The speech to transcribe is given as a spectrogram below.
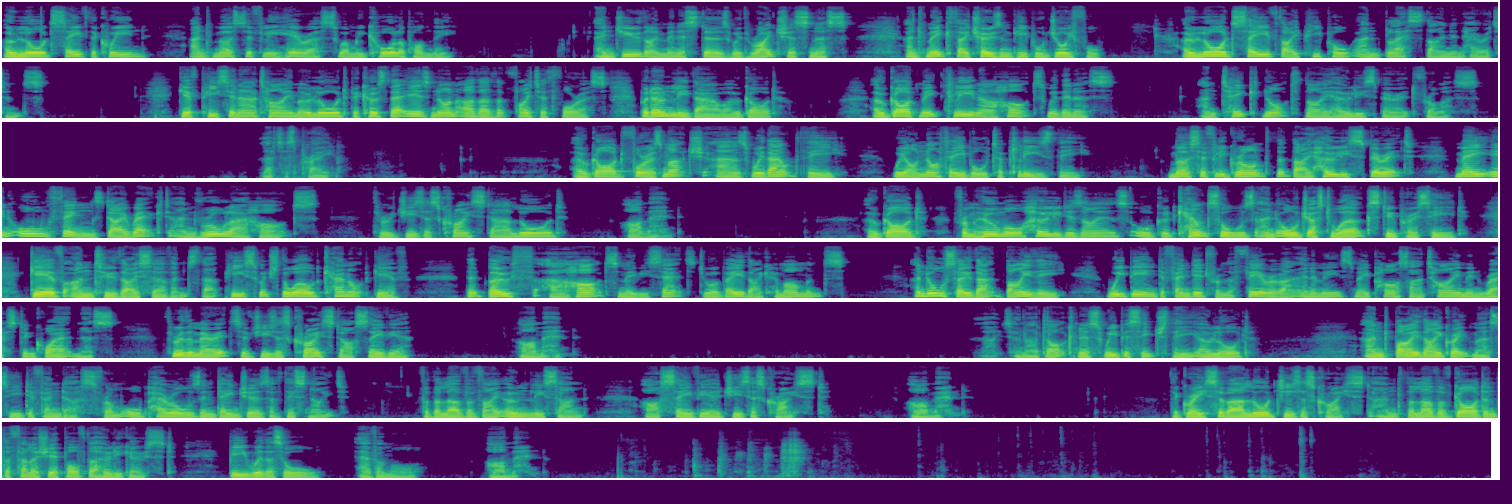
O Lord, save the Queen, and mercifully hear us when we call upon thee. Endue thy ministers with righteousness, and make thy chosen people joyful. O Lord, save thy people and bless thine inheritance. Give peace in our time, O Lord, because there is none other that fighteth for us, but only Thou, O God. O God, make clean our hearts within us, and take not Thy Holy Spirit from us. Let us pray. O God, forasmuch as without Thee we are not able to please Thee, mercifully grant that Thy Holy Spirit may in all things direct and rule our hearts. Through Jesus Christ our Lord. Amen. O God, from whom all holy desires, all good counsels, and all just works do proceed, give unto thy servants that peace which the world cannot give, that both our hearts may be set to obey thy commandments, and also that by thee we being defended from the fear of our enemies may pass our time in rest and quietness through the merits of Jesus Christ our Saviour. Amen. Light in our darkness, we beseech thee, O Lord, and by thy great mercy defend us from all perils and dangers of this night, for the love of thy only Son, our Saviour Jesus Christ. Amen. The grace of our Lord Jesus Christ, and the love of God, and the fellowship of the Holy Ghost be with us all evermore. Amen.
